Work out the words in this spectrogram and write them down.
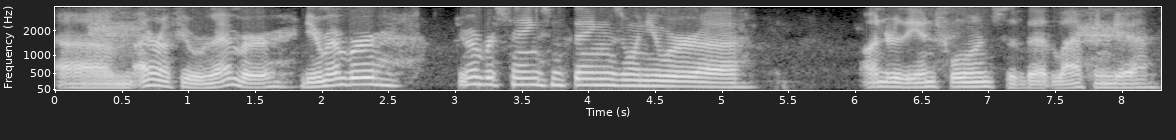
Um, I don't know if you remember. Do you remember? Do you remember saying some things when you were uh, under the influence of that laughing gas?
